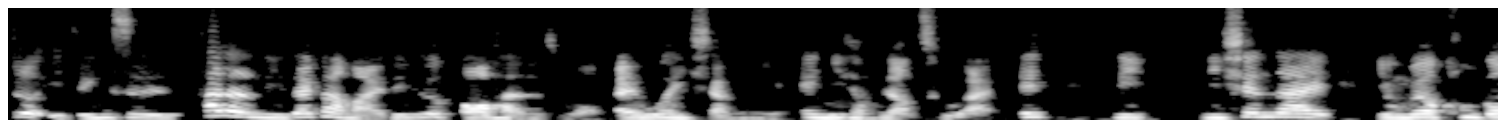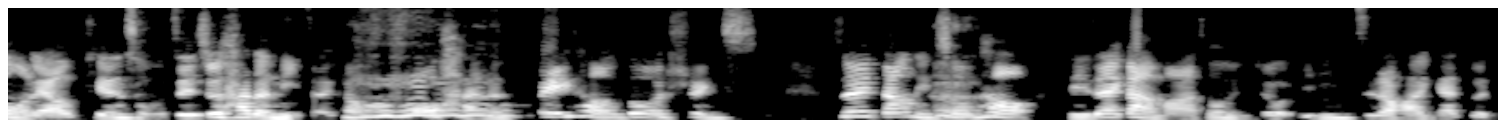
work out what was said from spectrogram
就已经是他的你在干嘛，已经就是包含了什么？哎，我很想你。哎，你想不想出来？哎，你你现在有没有空跟我聊天？什么这就是他的你在干嘛，包含了非常多的讯息。所以当你收 到你在干嘛的时候，你就已经知道他应该对你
